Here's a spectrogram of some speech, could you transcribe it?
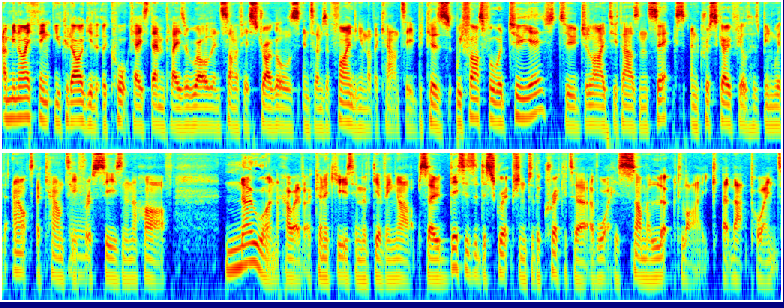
I mean, I think you could argue that the court case then plays a role in some of his struggles in terms of finding another county, because we fast forward two years to July 2006, and Chris Schofield has been without a county mm. for a season and a half. No one, however, can accuse him of giving up, so this is a description to the cricketer of what his summer looked like at that point.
